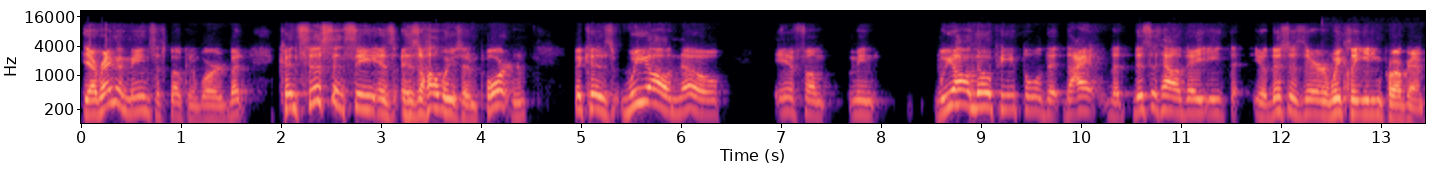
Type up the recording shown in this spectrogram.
Yeah, Rhema means the spoken word, but consistency is is always important because we all know if um I mean we all know people that diet that this is how they eat the, you know this is their weekly eating program.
